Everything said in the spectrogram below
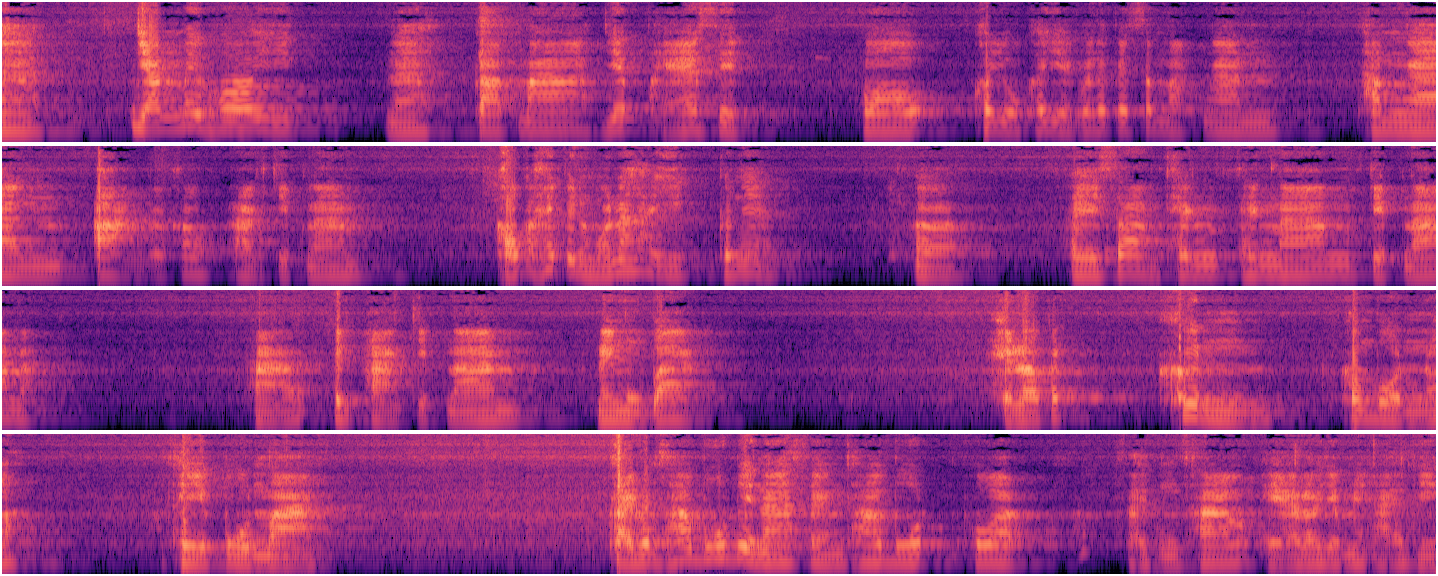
นะยังไม่พออีกนะกลับมาเย็บแผลเสร็จ พอขยกขยเกไปแล้วไปสมัครงานทำงานอ่างกับเขาอ่างเก็บน้ำเขาก็ให้เป็นหัวหน้าอีกก็เนี่ยเออให้สร้างแทงแทงน้ำเก็บน้ำอะหาเป็นอ่างเก็บน้ำในหมู่บ้าน เห็นเราก็ขึ้นข้างบนเนาะเทปูนมา ใส่รองเท้าบูทด้วยนะใส่รองเท้าบูทเพราะว่าใส่ถุงเท้าแผลเรายังไม่หายดี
